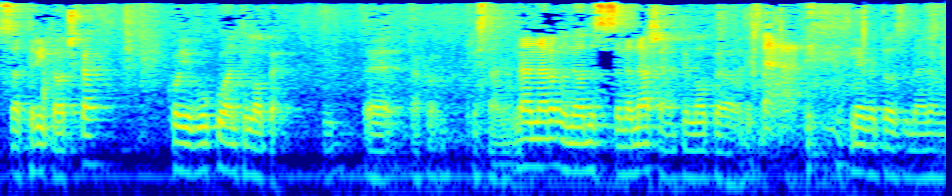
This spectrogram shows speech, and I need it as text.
sa tri točka koju vuku antilope. To je tako predstavljeno. Na, naravno ne odnosi se na naše antilope, nego to su naravno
